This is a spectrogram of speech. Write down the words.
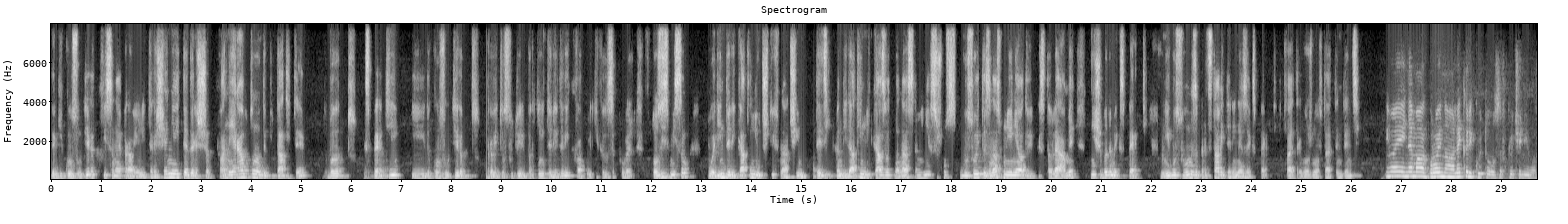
да ги консултира какви са най-правилните решения и те да решат. Това не е работа на депутатите да бъдат експерти и да консултират правителството или партийните лидери каква политика да се провежда. В този смисъл, по един деликатен и учтив начин, тези кандидати ни казват на нас, ами ние всъщност гласувайте за нас, но ние няма да ви представляваме, ние ще бъдем експерти. Но ние гласуваме за представители, не за експерти. Това е тревожно в тази тенденция. Има и немалък брой на лекари, които са включени в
